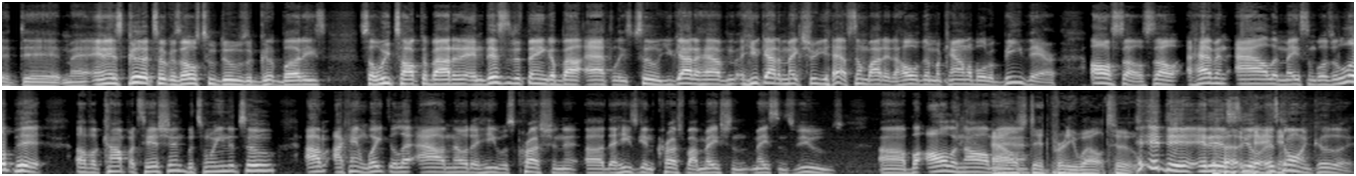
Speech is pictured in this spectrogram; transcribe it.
It did, man. And it's good too because those two dudes are good buddies. So we talked about it. And this is the thing about athletes too. You got to have, you got to make sure you have somebody to hold them accountable to be there also. So having Al and Mason was a little bit of a competition between the two. I, I, can't wait to let Al know that he was crushing it, uh, that he's getting crushed by Mason Mason's views. Uh, but all in all, man, Al's did pretty well too. It did. It is still. okay. It's going good.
